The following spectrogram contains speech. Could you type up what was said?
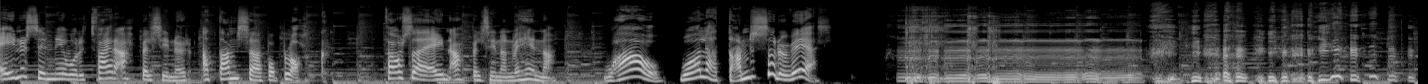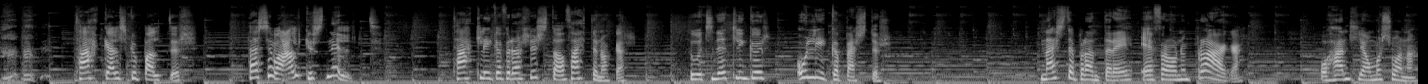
Einu sinni voru tvær appelsínur að dansa upp á blokk. Þá saði ein appelsínan við hinna. Vá, voðalega dansaru vel. Takk elsku Baldur. Þessi var algjör snild. Takk líka fyrir að hlusta á þættin okkar. Þú ert snillingur og líka bestur. Næsta brandari er frá honum Braga og hann hljóma svona.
